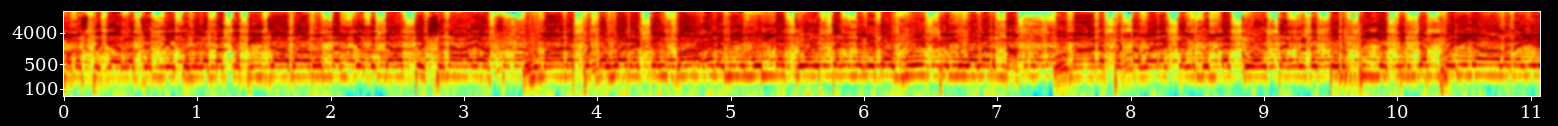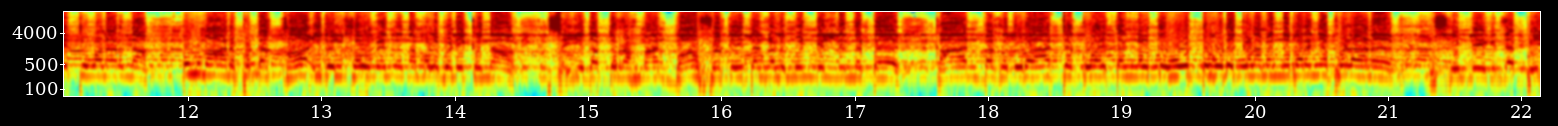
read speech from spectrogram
സമസ്ത കേരള ജമ്യത്തുലമക്ക് ബീജാഭാവം നൽകിയതിന്റെ അധ്യക്ഷനായ ബഹുമാനപ്പെട്ട വരക്കൽ ബാലവി മുല്ലക്കോഴത്തങ്ങളുടെ വീട്ടിൽ വളർന്ന ബഹുമാനപ്പെട്ട വരക്കൽ മുല്ലക്കോഴത്തങ്ങളുടെ തെർബീയത്തിന്റെ പരിലാളന ഏറ്റു വളർന്ന ബഹുമാനപ്പെട്ട ഖായിദുൽ ഖൗം എന്ന് നമ്മൾ വിളിക്കുന്ന സയ്യിദ് അബ്ദുറഹ്മാൻ ബാഫഖി തങ്ങൾ മുന്നിൽ നിന്നിട്ട് ഖാൻ ബഹദൂർ ആറ്റക്കോയത്തങ്ങൾക്ക് വോട്ട് കൊടുക്കണമെന്ന് പറഞ്ഞപ്പോഴാണ് മുസ്ലിം ലീഗിന്റെ ബി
